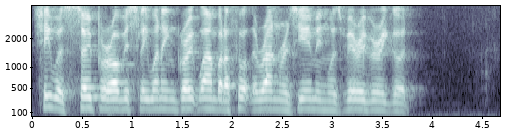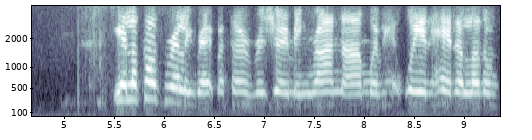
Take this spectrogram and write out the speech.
she was super, obviously winning Group One. But I thought the run resuming was very, very good. Yeah, look, I was really wrapped with her resuming run. Um, we've we'd had a little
